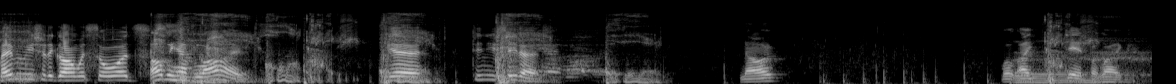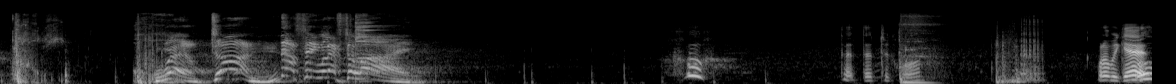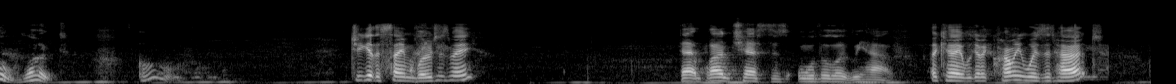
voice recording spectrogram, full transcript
Maybe we should have gone with swords. Oh, we have lives. Yeah. Didn't you see that? No? Well, I did, but like, Well done! Nothing left alive! Whew. That that took a while. What do we get? ooh, loot. Ooh. Do you get the same loot as me? That one chest is all the loot we have. Okay, we got a crummy wizard hat.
